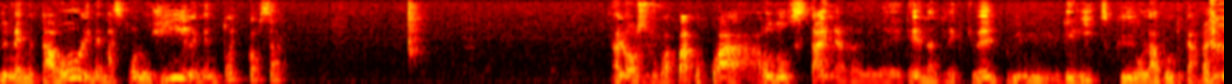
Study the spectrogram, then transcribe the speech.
Les mêmes tarots, les mêmes astrologies, les mêmes trucs comme ça. Alors, je ne vois pas pourquoi Rudolf Steiner était un intellectuel plus d'élite que Olavo de Carvalho.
